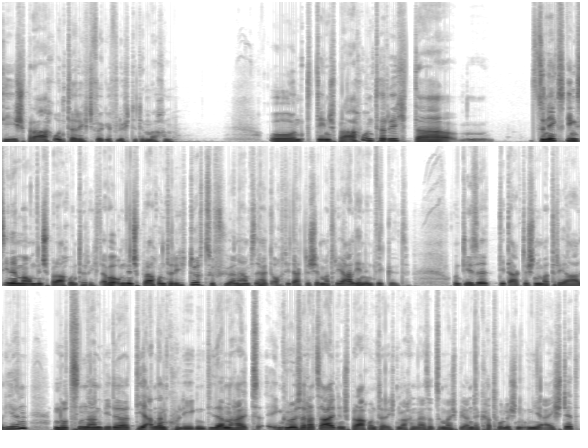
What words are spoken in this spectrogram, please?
die Sprachunterricht für Geflüchtete machen. Und den Sprachunterricht, da zunächst ging es ihnen mal um den Sprachunterricht, aber um den Sprachunterricht durchzuführen, haben sie halt auch didaktische Materialien entwickelt. Und diese didaktischen Materialien nutzen dann wieder die anderen Kollegen, die dann halt in größerer Zahl den Sprachunterricht machen. Also zum Beispiel an der Katholischen Uni Eichstätt,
